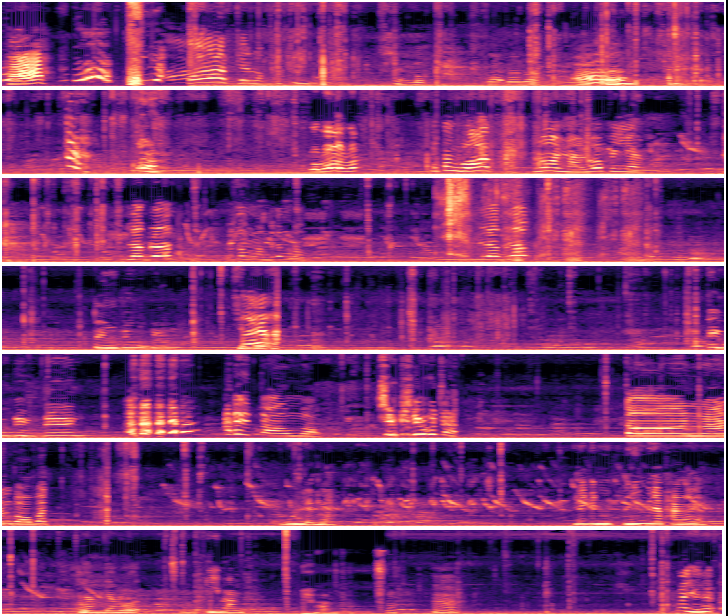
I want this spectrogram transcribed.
ฮะ จะหลบ หลบรอดรอดรอดอ่าหลบรถหลบรถไม่ต้องรถนู่นน่ะรถเปลี่ยนหลบรถไม่ต้องหลบไม่ต้องหลบหลบรถตึงตึงตึงเฮ้ยตึงตึงตึงไอ้ตอมบอกชิวๆจัดตอนนั้น บอกว่าบุญเหลี่ยมเนี่ยลิงก์ลิงก์มันจะพังแล้วเนี่ยยังยังเลยกี่พังอืมมาอยู่เถอะ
